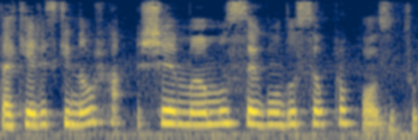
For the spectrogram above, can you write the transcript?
daqueles que não chamamos segundo o seu propósito.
